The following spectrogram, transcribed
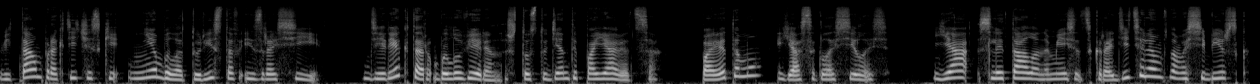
ведь там практически не было туристов из России – Директор был уверен, что студенты появятся, поэтому я согласилась. Я слетала на месяц к родителям в Новосибирск,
